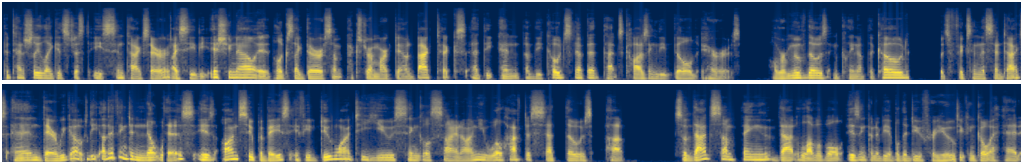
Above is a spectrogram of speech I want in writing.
potentially like it's just a syntax error. I see the issue now. It looks like there are some extra markdown backticks at the end of the code snippet that's causing the build errors. I'll remove those and clean up the code. It's fixing the syntax, and there we go. The other thing to note with this is on Supabase, if you do want to use single sign-on, you will have to set those up. So that's something that Lovable isn't going to be able to do for you. So you can go ahead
